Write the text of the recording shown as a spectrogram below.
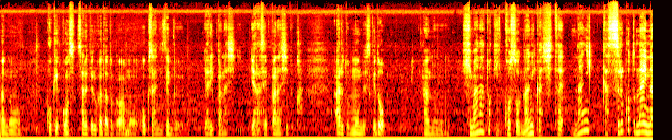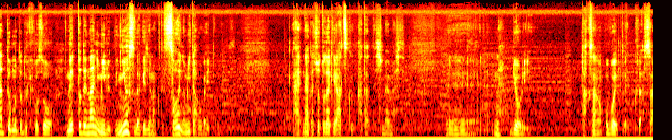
あのご結婚されてる方とかはもう奥さんに全部やりっぱなしやらせっぱなしとか。あると思うんですけどあの暇な時こそ何かした何かすることないなって思った時こそネットで何見るってニュースだけじゃなくてそういうの見た方がいいと思います。はいなんかちょっとだけ熱く語ってしまいました。えー、ね料理たくさん覚えてください。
